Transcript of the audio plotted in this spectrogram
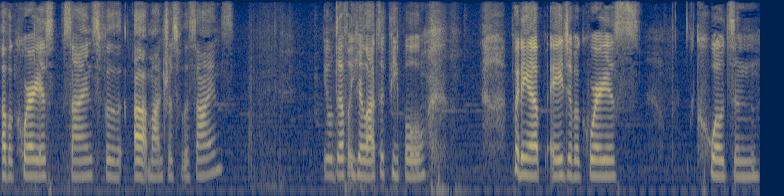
of Aquarius signs for the, uh, mantras for the signs. You'll definitely hear lots of people putting up Age of Aquarius quotes and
